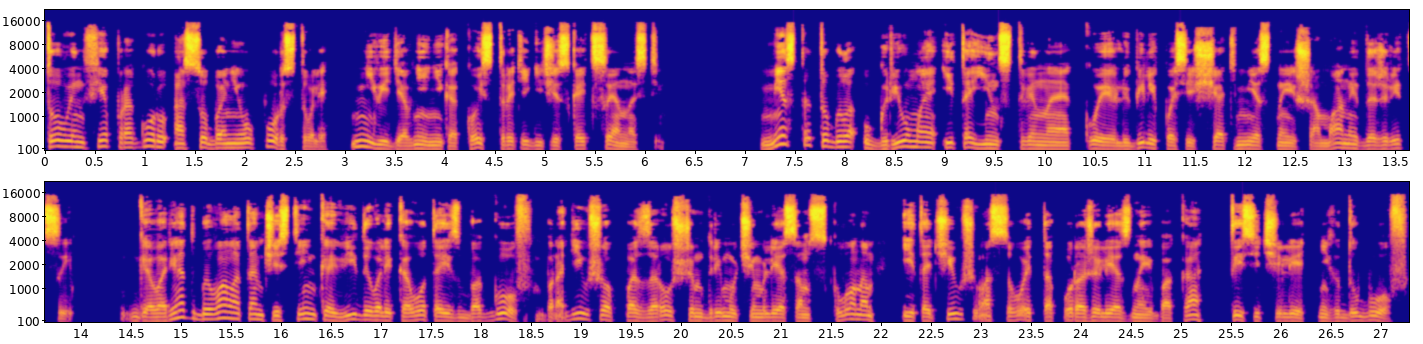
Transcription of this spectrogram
то в инфе про гору особо не упорствовали, не видя в ней никакой стратегической ценности. Место то было угрюмое и таинственное, кое любили посещать местные шаманы да жрецы. Говорят, бывало там частенько видывали кого-то из богов, бродившего по заросшим дремучим лесом склонам и точившего свой топор о железные бока тысячелетних дубов.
